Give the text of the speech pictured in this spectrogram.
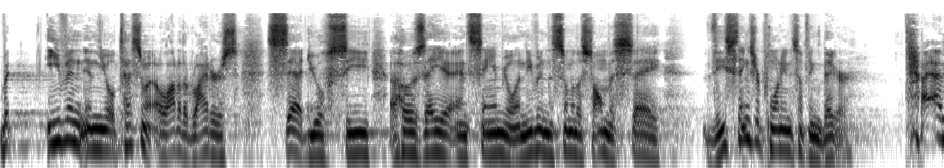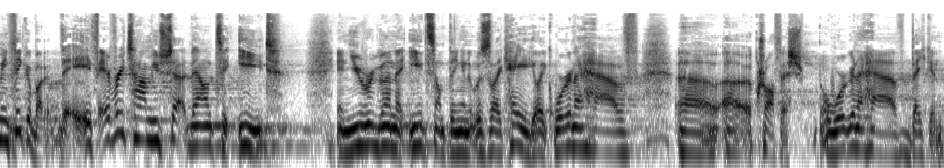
But even in the Old Testament, a lot of the writers said, you'll see Hosea and Samuel, and even some of the psalmists say, these things are pointing to something bigger. I mean, think about it. If every time you sat down to eat, and you were going to eat something and it was like, hey, like we're going to have uh, a crawfish or we're going to have bacon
